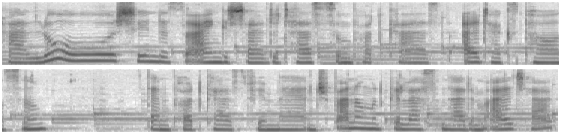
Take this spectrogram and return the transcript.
Hallo, schön, dass du eingeschaltet hast zum Podcast Alltagspause, dein Podcast für mehr Entspannung und Gelassenheit im Alltag.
